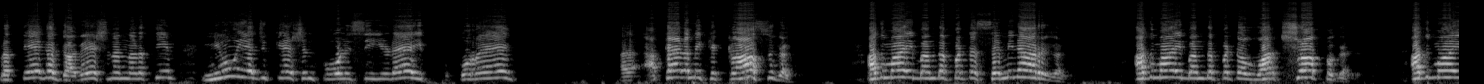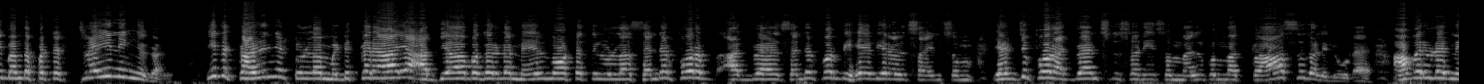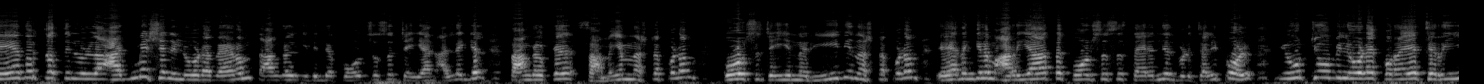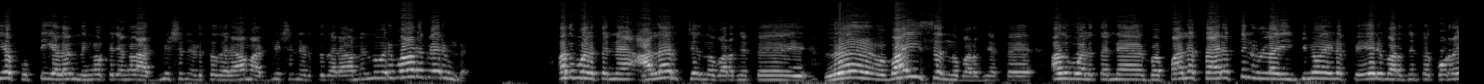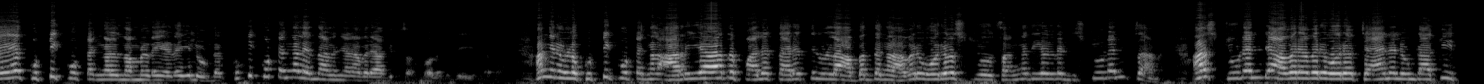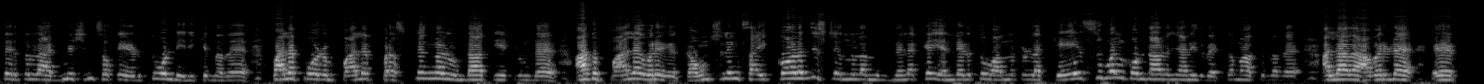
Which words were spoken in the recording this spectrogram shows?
പ്രത്യേക ഗവേഷണം നടത്തി. ന്യൂ എഡ്യൂക്കേഷൻ പോളിസിയുടെ കുറെ അക്കാഡമിക് ക്ലാസുകൾ അതുമായി ബന്ധപ്പെട്ട സെമിനാറുകൾ അതുമായി ബന്ധപ്പെട്ട വർക്ക്ഷോപ്പുകൾ അതുമായി ബന്ധപ്പെട്ട ട്രെയിനിങ്ങുകൾ ഇത് കഴിഞ്ഞിട്ടുള്ള മിടുക്കരായ അധ്യാപകരുടെ മേൽനോട്ടത്തിലുള്ള centre for centre for behavioural സയൻസും എഡ്ജ് ഫോർ അഡ്വാൻസ്ഡ് സ്റ്റഡീസും നൽകുന്ന ക്ലാസ്സുകളിലൂടെ അവരുടെ നേതൃത്വത്തിലുള്ള അഡ്മിഷനിലൂടെ വേണം താങ്കൾ ഇതിന്റെ കോഴ്സസ് ചെയ്യാൻ. അല്ലെങ്കിൽ താങ്കൾക്ക് സമയം നഷ്ടപ്പെടും കോഴ്സ് ചെയ്യുന്ന രീതി നഷ്ടപ്പെടും. ഏതെങ്കിലും അറിയാത്ത കോഴ്സസ് തെരഞ്ഞു പിടിച്ചാൽ ഇപ്പോൾ യൂട്യൂബിലൂടെ കുറെ ചെറിയ കുട്ടികളെ നിങ്ങൾക്ക് ഞങ്ങൾ അഡ്മിഷൻ എടുത്തു തരാം അഡ്മിഷൻ എടുത്തു തരാം എന്ന് ഒരുപാട് പേരുണ്ട്. അതുപോലെ തന്നെ അലർട്ട് എന്ന് പറഞ്ഞിട്ട് വൈസ് എന്ന് പറഞ്ഞിട്ട് അതുപോലെ തന്നെ പല തരത്തിലുള്ള ഇഗ്നോയുടെ പേര് പറഞ്ഞിട്ട് കുറെ കുട്ടിക്കൂട്ടങ്ങൾ നമ്മളുടെ ഇടയിലുണ്ട്. കുട്ടിക്കൂട്ടങ്ങൾ എന്നാണ് ഞാൻ അവരെ അഭിസംബോധന ചെയ്യുന്നത്. അങ്ങനെയുള്ള കുട്ടിക്കൂട്ടങ്ങൾ അറിയാതെ പല തരത്തിലുള്ള അബദ്ധങ്ങൾ അവർ ഓരോ സംഗതികളുടെ സ്റ്റുഡൻസ് ആണ്. ആ സ്റ്റുഡന്റ് അവരവർ ഓരോ ചാനൽ ഉണ്ടാക്കി ഇത്തരത്തിലുള്ള അഡ്മിഷൻസ് ഒക്കെ എടുത്തുകൊണ്ടിരിക്കുന്നത് പലപ്പോഴും പല പ്രശ്നങ്ങൾ ഉണ്ടാക്കിയിട്ടുണ്ട്. അത് പല ഒരു കൗൺസിലിംഗ് സൈക്കോളജിസ്റ്റ് എന്നുള്ള നിലയ്ക്ക് എന്റെ അടുത്ത് വന്നിട്ടുള്ള കേസുകൾ കൊണ്ടാണ് ഞാൻ ഇത് വ്യക്തമാക്കുന്നത്. അല്ലാതെ അവരുടെ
